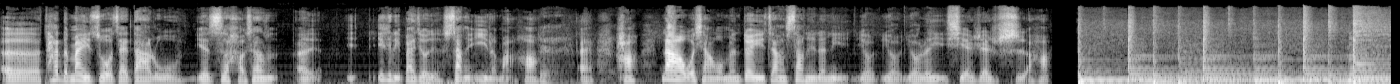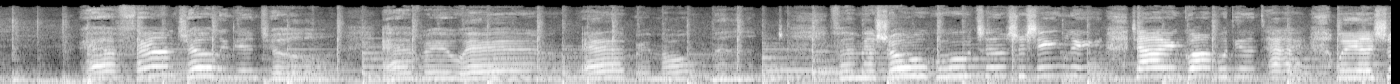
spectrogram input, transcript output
呃，他的卖座在大陆也是好像呃一一个礼拜就上亿了嘛哈。对，哎，好，那我想我们对于这样少年的你有有有了一些认识哈。FM 九零点九，Everywhere Every Moment，分秒守护城市心灵，嘉音广播电台为爱守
